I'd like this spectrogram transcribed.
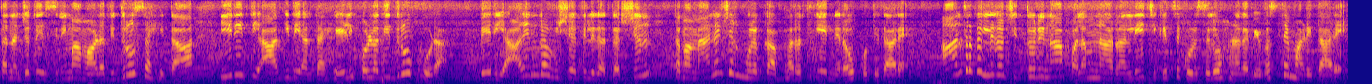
ತನ್ನ ಜೊತೆ ಸಿನಿಮಾ ಮಾಡದಿದ್ರೂ ಸಹಿತ ಈ ರೀತಿ ಆಗಿದೆ ಅಂತ ಹೇಳಿಕೊಳ್ಳದಿದ್ರೂ ಕೂಡ ಬೇರೆ ಯಾರಿಂದೋ ವಿಷಯ ತಿಳಿದ ದರ್ಶನ್ ತಮ್ಮ ಮ್ಯಾನೇಜರ್ ಮೂಲಕ ಭರತ್ಗೆ ನೆರವು ಕೊಟ್ಟಿದ್ದಾರೆ. ಆಂಧ್ರದಲ್ಲಿರೋ ಚಿತ್ತೂರಿನ ಪಲಂನಾರ್ನಲ್ಲಿ ಚಿಕಿತ್ಸೆ ಕೊಡಿಸಲು ಹಣದ ವ್ಯವಸ್ಥೆ ಮಾಡಿದ್ದಾರೆ.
